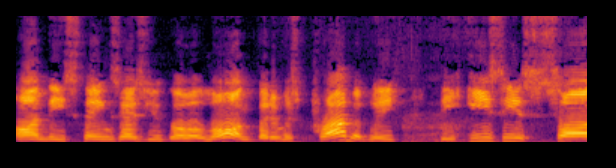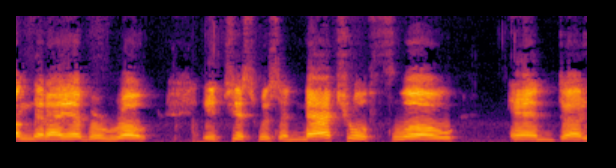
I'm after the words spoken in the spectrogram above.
on these things as you go along, but it was probably the easiest song that I ever wrote. It just was a natural flow, and uh,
